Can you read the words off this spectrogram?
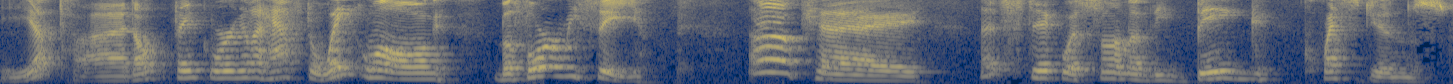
Yep, I don't think we're going to have to wait long before we see. Okay, let's stick with some of the big questions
